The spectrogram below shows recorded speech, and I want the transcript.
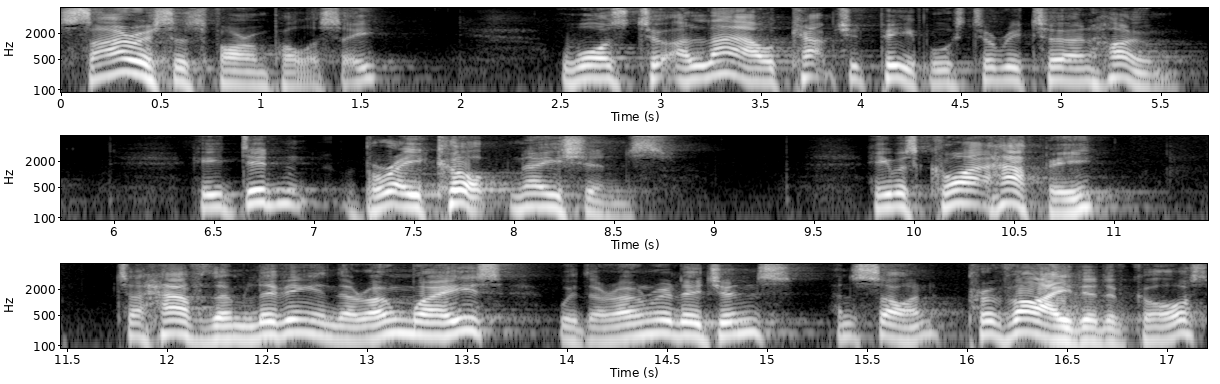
Cyrus's foreign policy was to allow captured peoples to return home. He didn't break up nations. He was quite happy to have them living in their own ways, with their own religions, and so on, provided, of course,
